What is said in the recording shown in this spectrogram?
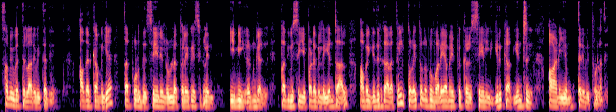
சமீபத்தில் அறிவித்தது. அதற்கமைய தற்பொழுது செயலில் உள்ள தொலைபேசிகளின் இமி எண்கள் பதிவு செய்யப்படவில்லை என்றால் அவை எதிர்காலத்தில் தொலைத்தொடர்பு வலையமைப்புகள் செயலில் இருக்காது என்று ஆணையம் தெரிவித்துள்ளது.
